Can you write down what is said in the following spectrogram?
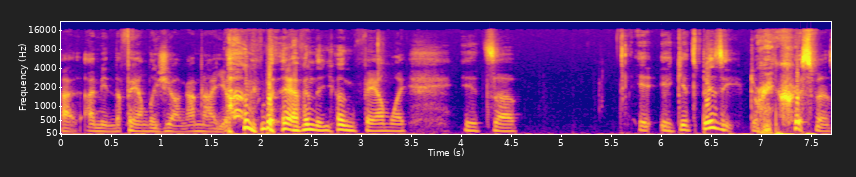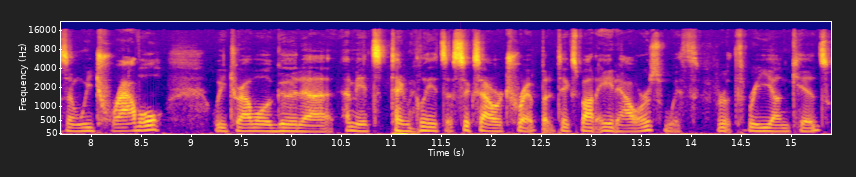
I, I mean the family's young. I'm not young, but having the young family, it's uh, it, it gets busy during Christmas, and we travel. We travel a good. Uh, I mean, it's technically it's a six-hour trip, but it takes about eight hours with for three young kids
